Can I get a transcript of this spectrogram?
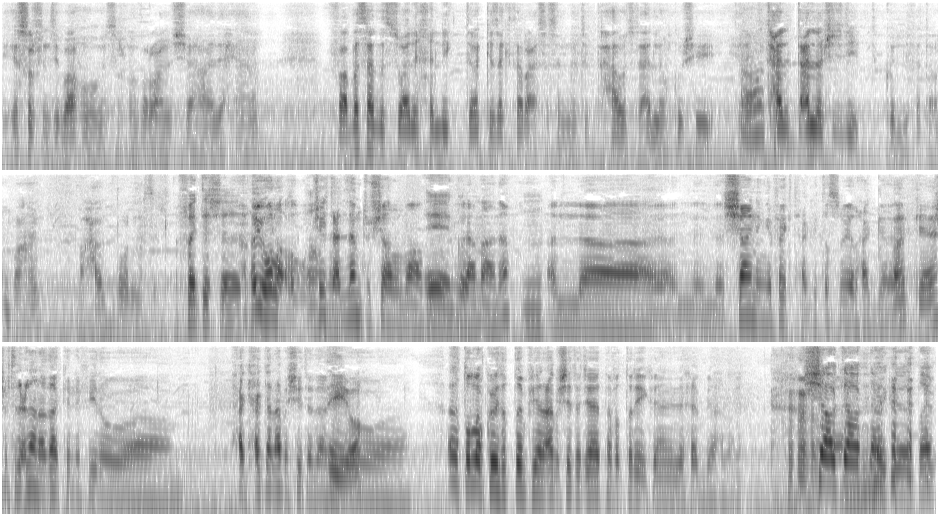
يصرف انتباهه ويصرف نظره عن الأشياء هذه أحيانا. فبس هذا السؤال يخليك تركز أكثر على أساس إنه تحاول تتعلم كل شيء. آه، يعني. تحل- تتعلم شيء جديد كل فترة فاهم؟ أو حاول تطور نفسك. فأنت إيش أي والله آه، شيء تعلمته الشهر الماضي إيه، مم. ال shining effect حق التصوير حق okay. شفت الإعلان هذاك اللي فيه له آه، حق حق ألعاب الشتاء ذاك. اللي هو، آه، طلاب كلية الطب في ألعاب الشتاء جايتنا في الطريق يعني اللي يحب يحضر. shout out طيب.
